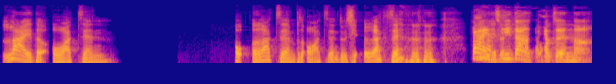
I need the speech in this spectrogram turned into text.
赖的蚵仔煎，哦，蚵仔煎不是蚵仔煎，对不起，蚵仔煎。赖鸡蛋蚵仔煎呐？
